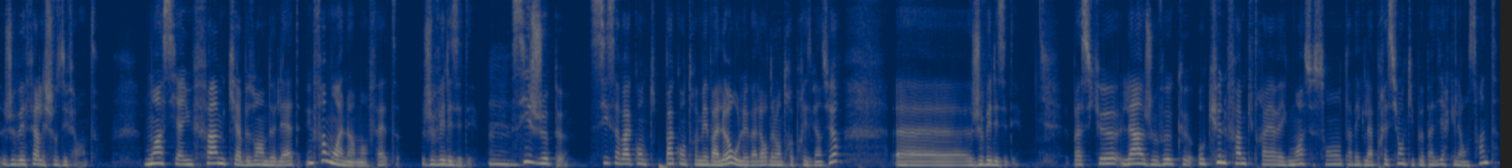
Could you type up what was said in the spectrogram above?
je vais faire les choses différentes. Moi, s'il y a une femme qui a besoin de l'aide, une femme ou un homme en fait, je vais les aider. Mm. Si je peux, si ça va pas contre mes valeurs ou les valeurs de l'entreprise, bien sûr, euh, je vais les aider. Parce que là, je veux qu'aucune femme qui travaille avec moi se sente avec la pression qui ne peut pas dire qu'elle est enceinte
